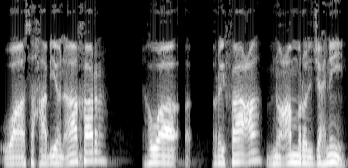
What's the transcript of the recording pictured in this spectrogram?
وصحابي آخر هو رفاعة بن عمرو الجهني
